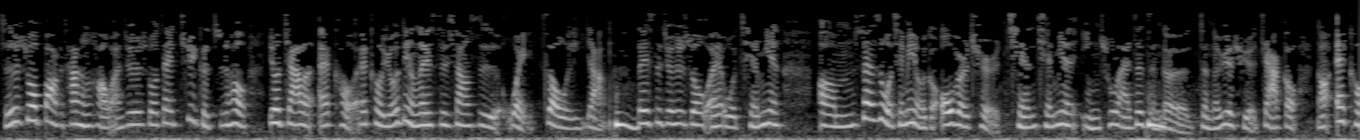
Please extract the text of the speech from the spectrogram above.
只是说 Bach 它很好玩，就是说在 Gigue 之后又加了 Echo，Echo 有点类似像是尾奏一样，嗯、类似就是说，哎，我前面嗯算是我前面有一个 Overture 前前面引出来这整个、嗯、整个乐曲的架构，然后 Echo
